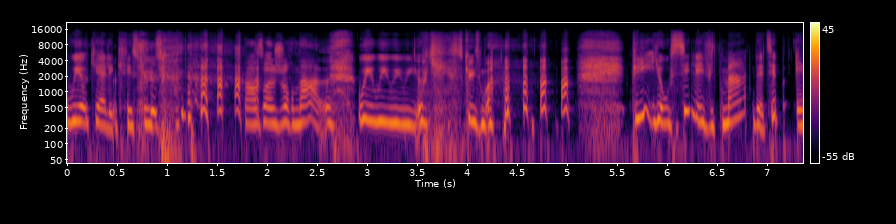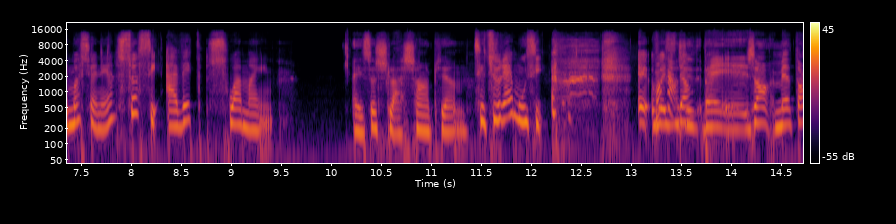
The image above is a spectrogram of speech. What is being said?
Oui, OK, l'écrit, excuse. Dans un journal. Oui, oui, oui, oui. OK, excuse-moi. Puis, il y a aussi l'évitement de type émotionnel. Ça, c'est avec soi-même. Et ça, je suis la championne. C'est-tu vrai, moi aussi? Euh, Moi, Vas-y donc. ben, genre, mettons,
